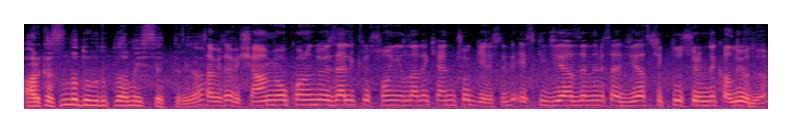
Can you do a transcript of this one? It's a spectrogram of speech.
Arkasında durduklarını hissettiriyor. Tabii tabii. Xiaomi o konuda özellikle son yıllarda kendini çok geliştirdi. Eski cihazlarında mesela cihaz çıktığı sürümde kalıyordu.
